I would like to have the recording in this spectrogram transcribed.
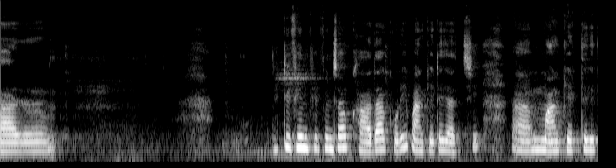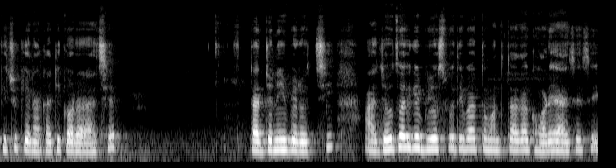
আর টিফিন ফিফিন সব খাওয়া দাওয়া করেই মার্কেটে যাচ্ছি। মার্কেট থেকে কিছু কেনাকাটি করার আছে। তার জন্যই বেরোচ্ছি। আর যেহেতু আজকে বৃহস্পতিবার তোমাদের দাদা ঘরে আছে, সেই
